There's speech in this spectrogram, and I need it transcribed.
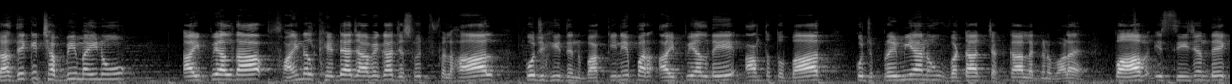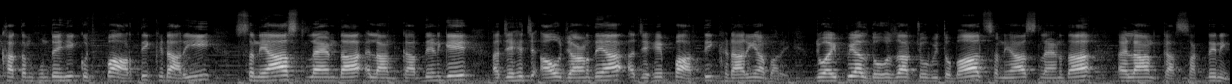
ਦੱਸਦੇ ਕਿ 26 ਮਈ ਨੂੰ ਆਈਪੀਐਲ ਦਾ ਫਾਈਨਲ ਖੇਡਿਆ ਜਾਵੇਗਾ, ਜਿਸ ਵਿੱਚ ਫਿਲਹਾਲ ਕੁਝ ਹੀ ਦਿਨ ਬਾਕੀ ਨੇ, ਪਰ ਆਈਪੀਐਲ ਦੇ ਅੰਤ ਤੋਂ ਬਾਅਦ ਕੁਝ ਪ੍ਰੇਮੀਆਂ ਨੂੰ ਵੱਡਾ ਝਟਕਾ ਲੱਗਣ ਵਾਲਾ ਹੈ। ਭਾਵ ਇਸ ਸੀਜ਼ਨ ਦੇ ਖਤਮ ਹੁੰਦੇ ਹੀ ਕੁਝ ਭਾਰਤੀ ਖਿਡਾਰੀ ਸੰਨਿਆਸ ਲੈਣ ਦਾ ਐਲਾਨ ਕਰ ਦੇਣਗੇ। ਅਜਿਹੇ ਚ ਆਓ ਜਾਣਦੇ ਹਾਂ ਅਜਿਹੇ ਭਾਰਤੀ ਖਿਡਾਰੀਆਂ ਬਾਰੇ, ਜੋ ਆਈਪੀਐਲ 2024 ਤੋਂ ਬਾਅਦ ਸੰਨਿਆਸ ਲੈਣ ਦਾ ਐਲਾਨ ਕਰ ਸਕਦੇ ਨੇ।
